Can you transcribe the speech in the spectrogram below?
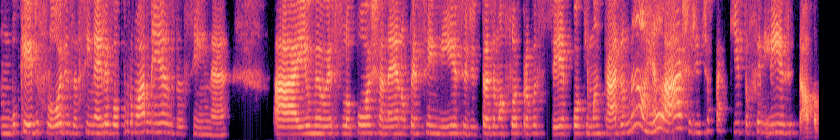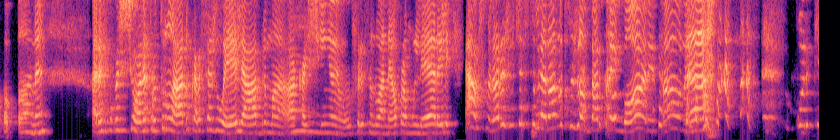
um buquê de flores, assim, né? E levou para uma mesa, assim, né? Aí o meu ex falou, poxa, né? Não pensei nisso, de trazer uma flor para você, pô, que mancada. Eu, não, relaxa, a gente já tá aqui, tô feliz e tal, papapá, né? Aí daqui a pouco a gente olha para outro lado, o cara se ajoelha, abre uma, a caixinha oferecendo o anel para a mulher. Ele, ah, acho melhor a gente acelerar nosso jantar para ir embora e tal, né? Porque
